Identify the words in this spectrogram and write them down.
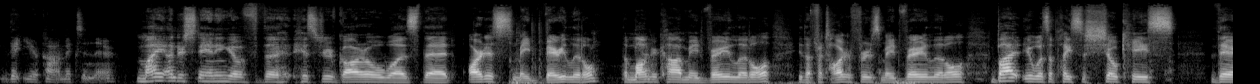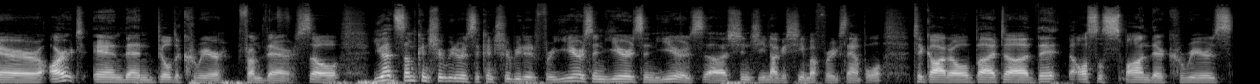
the, your comics in there. My understanding of the history of Garo was that artists made very little. The manga mangaka made very little. The photographers made very little. But it was a place to showcase their art and then build a career from there. So you had some contributors that contributed for years and years and years. Uh, Shinji Nagashima, for example, to Garo, but uh, they also spawned their careers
